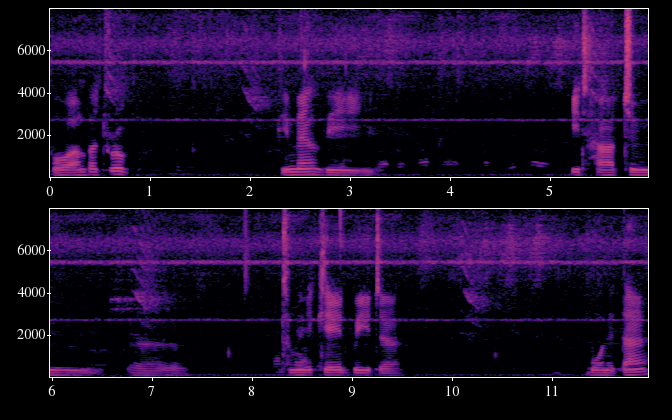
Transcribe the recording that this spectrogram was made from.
For amber troop female we it hard to uh, communicate with uh, bonita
